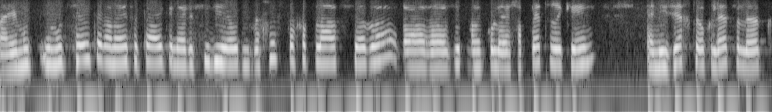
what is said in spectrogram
Nou, je moet, je moet zeker dan even kijken naar de video die we gisteren geplaatst hebben. Daar eh, zit mijn collega Patrick in. En die zegt ook letterlijk,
